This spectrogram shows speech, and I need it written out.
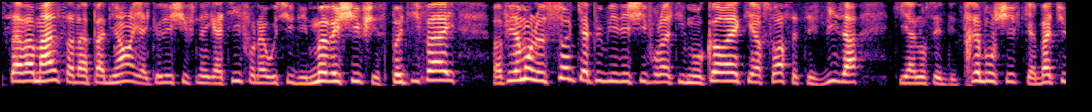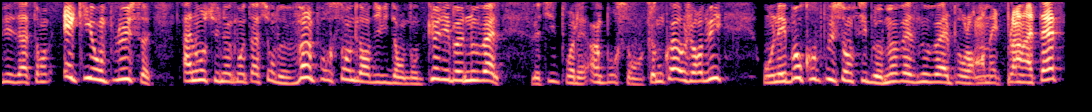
ça va mal, ça va pas bien, il y a que des chiffres négatifs, on a aussi des mauvais chiffres chez Spotify. Euh, finalement, le seul qui a publié des chiffres relativement corrects hier soir, c'était Visa, qui a annoncé des très bons chiffres, qui a battu les attentes et qui en plus annonce une augmentation de 20% de leurs dividendes. Donc que des bonnes nouvelles. Le titre prenait 1%. Comme quoi aujourd'hui, on est beaucoup plus sensible aux mauvaises nouvelles pour leur en mettre plein la tête,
